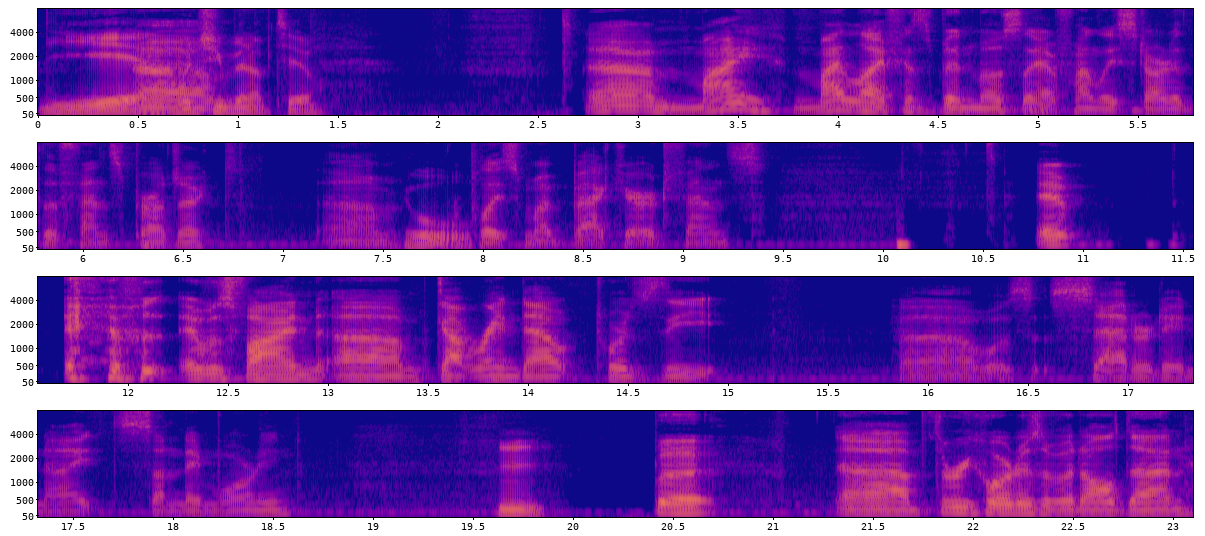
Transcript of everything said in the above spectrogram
Yeah, what Um, you been up to? Uh, my my life has been mostly. I finally started the fence project. Um, Ooh. replaced my backyard fence. It it was, it was fine. Um, got rained out towards the uh what was it Saturday night, Sunday morning. But um, three quarters of it all done,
